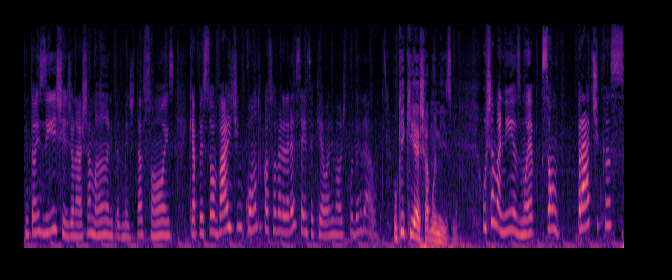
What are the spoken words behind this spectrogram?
Então, existe jornadas xamânicas, meditações, que a pessoa vai de encontro com a sua verdadeira essência, que é o animal de poder dela. O que, que é xamanismo? O xamanismo é, são práticas,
